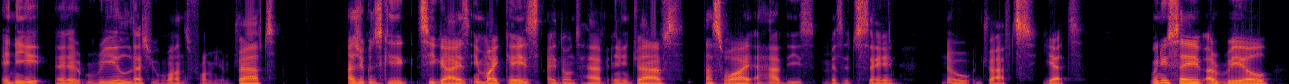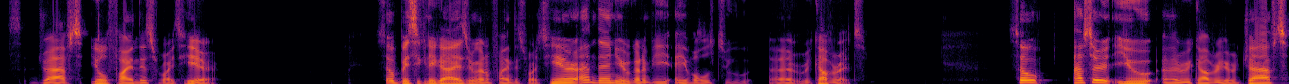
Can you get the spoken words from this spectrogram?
any uh, reel that you want from your draft. As you can see, guys, in my case, I don't have any drafts. That's why I have this message saying no drafts yet. When you save a reel draft, you'll find this right here. So basically, guys, you're going to find this right here, and then you're going to be able to uh, recover it. So after you uh, recover your draft,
